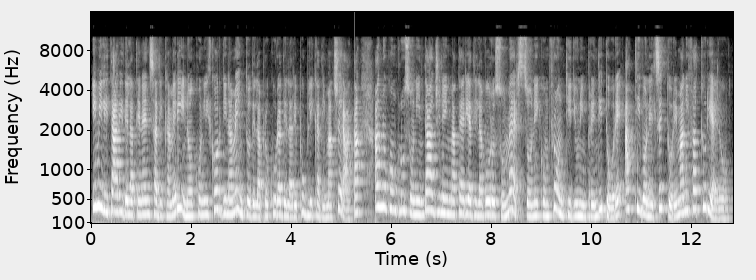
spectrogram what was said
I militari della tenenza di Camerino, con il coordinamento della Procura della Repubblica di Macerata, hanno concluso un'indagine in materia di lavoro sommerso nei confronti di un imprenditore attivo nel settore manifatturiero.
